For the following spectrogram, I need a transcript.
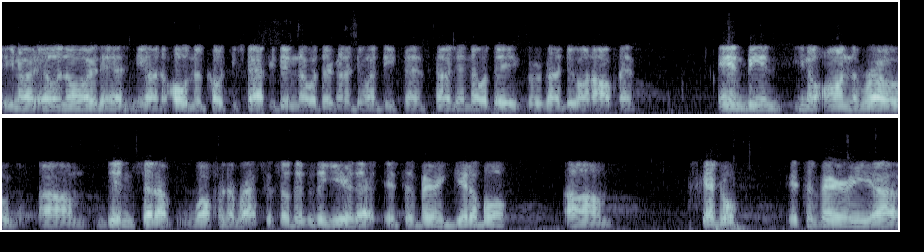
you know, at Illinois, they had, you know, the whole new coaching staff. You didn't know what they're going to do on defense, kind of didn't know what they were going to do on offense. And being, you know, on the road, um, didn't set up well for Nebraska. So this is a year that it's a very gettable, um, schedule. It's a very, uh,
